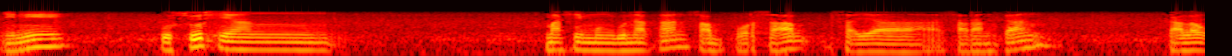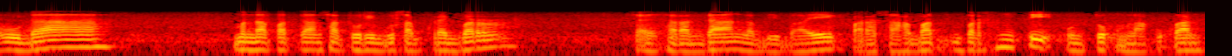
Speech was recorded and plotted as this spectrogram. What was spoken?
ini khusus yang masih menggunakan sub for sub saya sarankan kalau udah mendapatkan 1000 subscriber saya sarankan lebih baik para sahabat berhenti untuk melakukan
